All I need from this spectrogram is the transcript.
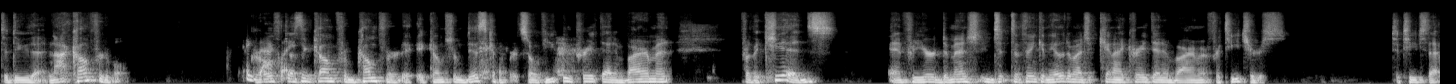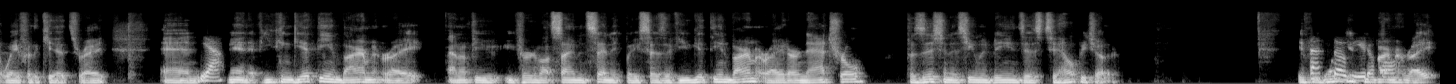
to do that, not comfortable. Exactly. Growth doesn't come from comfort, it, it comes from discomfort. So if you can create that environment for the kids and for your dimension to, to think in the other dimension can i create that environment for teachers to teach that way for the kids right and yeah man if you can get the environment right i don't know if you, you've heard about simon sinek but he says if you get the environment right our natural position as human beings is to help each other if That's we don't so get beautiful. the environment right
